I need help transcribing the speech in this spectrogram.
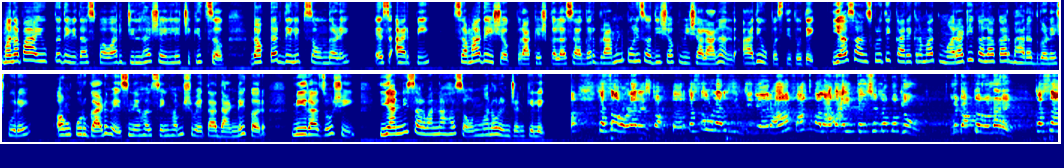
मनपा आयुक्त देविदास पवार जिल्हा शैल्य चिकित्सक doctor Dilip Saundade S R P समादेशक राकेश कलासागर ग्रामीण पोलीस अधीक्षक विशाल आनंद आदी उपस्थित होते. या सांस्कृतिक कार्यक्रमात मराठी कलाकार भारत गणेशपुरे अंकुर गाडवे स्नेहल सिंघम श्वेता दांडेकर मीरा जोशी यांनी सर्वांना हसवून मनोरंजन केले. कसा होणार डॉक्टर? कसा होणार इंजिनियर हा? सांग मला. काही टेन्शन नको घेऊ. मी डॉक्टर होणार आहे. कसा?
